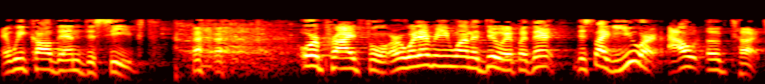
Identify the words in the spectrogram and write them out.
And we call them deceived. or prideful or whatever you want to do it, but they're it's like you are out of touch.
